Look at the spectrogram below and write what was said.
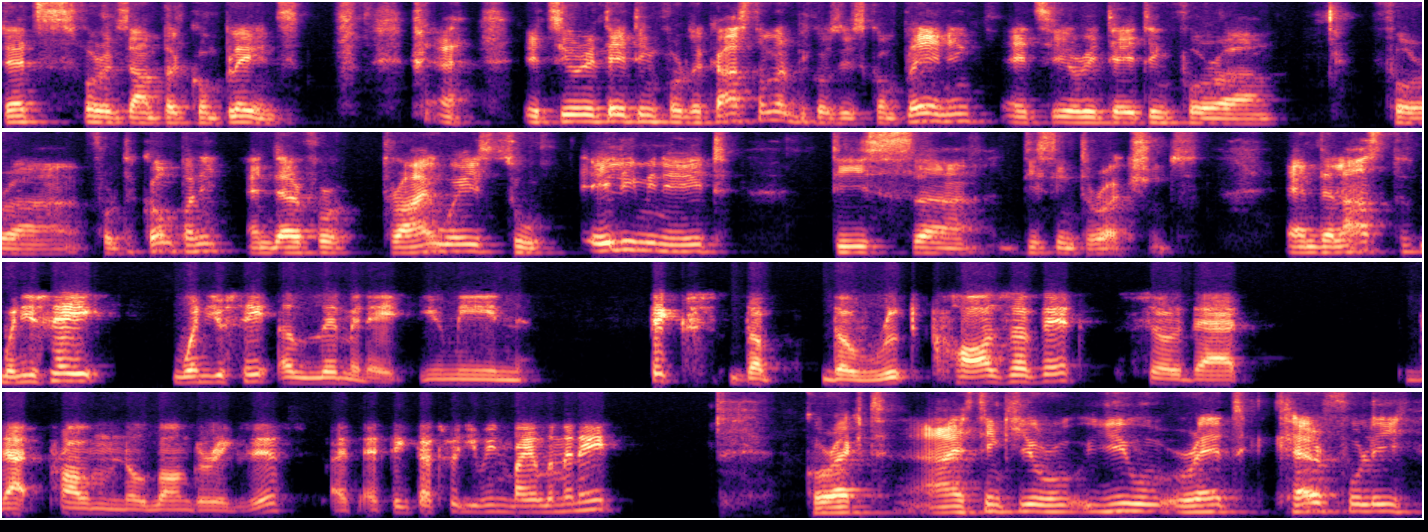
That's for example complaints it's irritating for the customer because he's complaining. It's irritating for um, for uh, for the company and therefore try ways to eliminate these uh, these interactions. And the last when you say when you say eliminate you mean fix the the root cause of it so that that problem no longer exists? I, I think that's what you mean by eliminate correct. I think you you read carefully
